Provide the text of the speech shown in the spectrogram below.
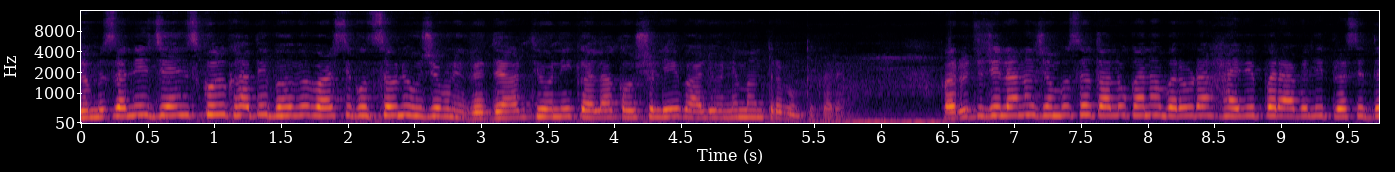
જંબુસરની જૈન સ્કૂલ ખાતે ભવ્ય વાર્ષિક ઉત્સવની ઉજવણી. વિદ્યાર્થીઓની કલા કૌશલ્ય, વાલીઓને મંત્રમુગ્ધ કર્યા. ભરૂચ જિલ્લાના જંબુસર તાલુકાના બરોડા હાઈવે પર આવેલી પ્રસિદ્ધ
